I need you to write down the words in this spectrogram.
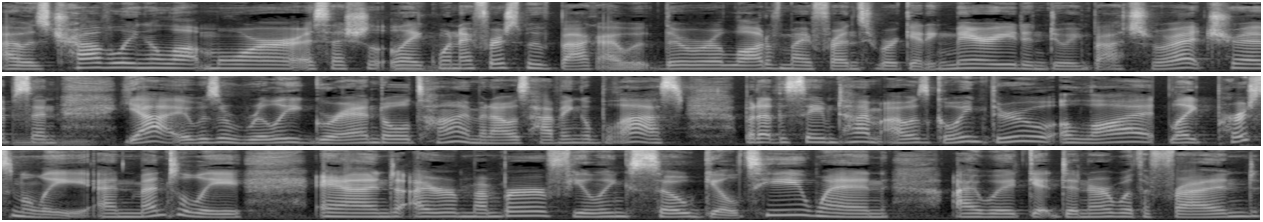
I was traveling a lot more. Especially like when I mm-hmm. first moved back, I w- there were a lot of my friends who were getting married and doing bachelorette trips, and mm-hmm. yeah, it was a really grand old time, and I was having a blast. But at the same time, I was going through a lot, like personally and mentally, and I remember feeling so guilty when I would get dinner with a friend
